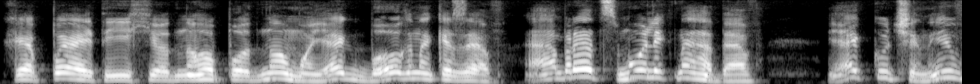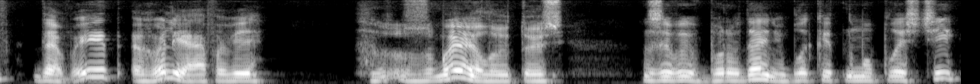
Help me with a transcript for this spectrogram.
Хапайте їх і одного по одному, як Бог наказав, а брат Смолік нагадав, як учинив Давид Голіафові. Змилуйтесь, завив Бородань у блакитному плащі,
